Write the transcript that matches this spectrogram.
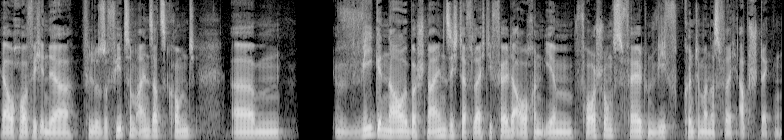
ja auch häufig in der Philosophie zum Einsatz kommt. Ähm, wie genau überschneiden sich da vielleicht die Felder auch in Ihrem Forschungsfeld und wie könnte man das vielleicht abstecken?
